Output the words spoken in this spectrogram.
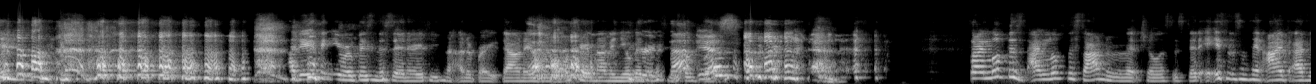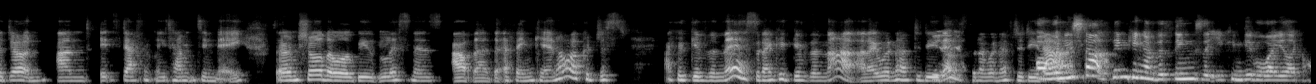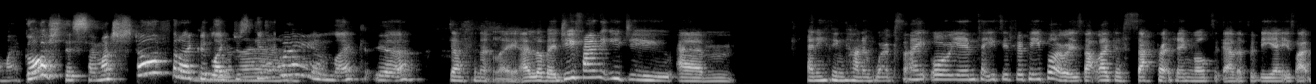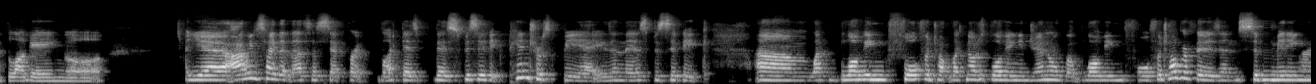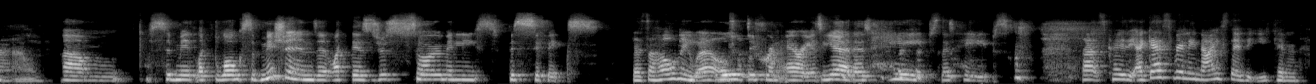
I don't think you're a business owner if you've not had a breakdown over what's going on in your business yes so I love this. I love the sound of a virtual assistant. It isn't something I've ever done, and it's definitely tempting me. So I'm sure there will be listeners out there that are thinking, "Oh, I could just, I could give them this, and I could give them that, and I wouldn't have to do yeah. this, and I wouldn't have to do oh, that." When you start thinking of the things that you can give away, you're like, "Oh my gosh, there's so much stuff that I could like yeah. just give away," and like, yeah, definitely, I love it. Do you find that you do? um anything kind of website orientated for people or is that like a separate thing altogether for VAs like blogging or yeah I would say that that's a separate like there's there's specific Pinterest VAs and there's specific um, like blogging for photo like not just blogging in general but blogging for photographers and submitting wow. um, submit like blog submissions and like there's just so many specifics there's a whole new world. All different areas. Yeah, there's heaps. There's heaps. That's crazy. I guess really nice though that you can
